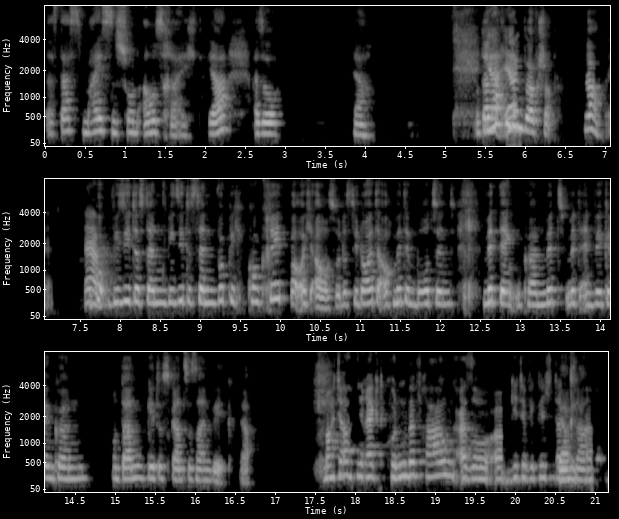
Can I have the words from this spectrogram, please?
dass das meistens schon ausreicht. Ja, also ja. Und dann ja, machen wir einen Workshop. Ja. ja. Wie sieht es denn, wie sieht es denn wirklich konkret bei euch aus, sodass die Leute auch mit im Boot sind, mitdenken können, mit, mitentwickeln können und dann geht das Ganze seinen Weg. Ja. Macht ihr auch direkt Kundenbefragung? Also äh, geht ihr wirklich dann ja, klar. Äh,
